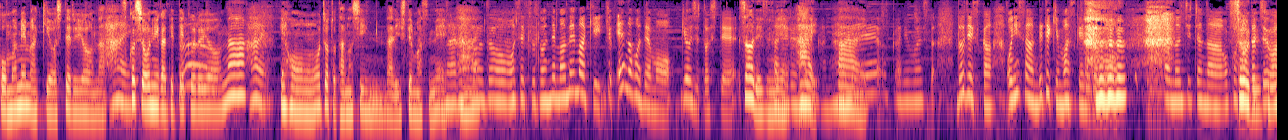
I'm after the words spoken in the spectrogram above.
こう豆まきをしてるような、はい、少し鬼が出てくるような絵本をちょっと楽しんだりしてますね。なるほど、はい、節分で豆まき絵の方でも行事としてそうですね。されるんですかね。はい。わかりました。どうですか？お兄さん出てきますけれども、あのちっちゃなお子さんたちは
